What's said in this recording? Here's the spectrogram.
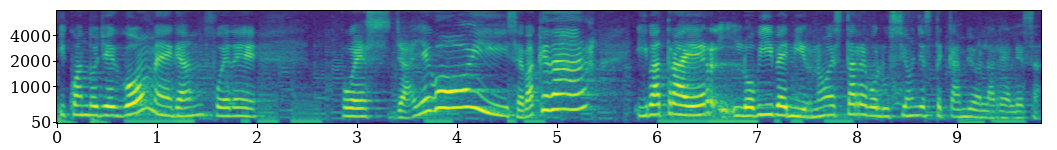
Y cuando llegó Meghan fue de, pues ya llegó y se va a quedar, y va a traer, lo vi venir, ¿no? Esta revolución y este cambio a la realeza.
